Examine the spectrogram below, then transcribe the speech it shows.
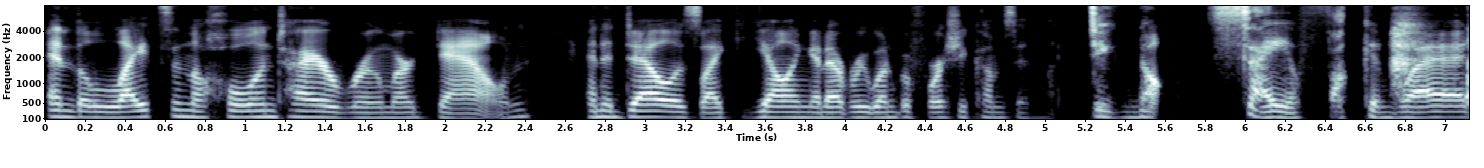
And the lights in the whole entire room are down. And Adele is like yelling at everyone before she comes in, like, do not say a fucking word.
